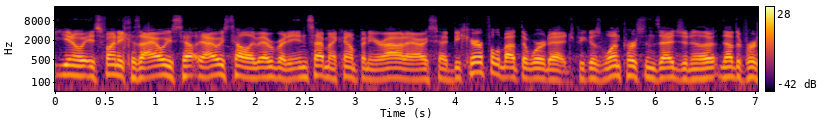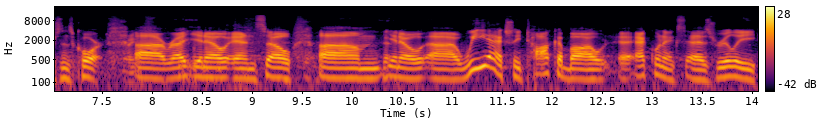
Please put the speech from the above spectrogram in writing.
You know, it's funny because I always tell I always tell everybody inside my company or out, I always say, be careful about the word edge because one person's edge and another, another person's core, right? Uh, right? you know, and so um, you know, uh, we actually talk about uh, Equinix as really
